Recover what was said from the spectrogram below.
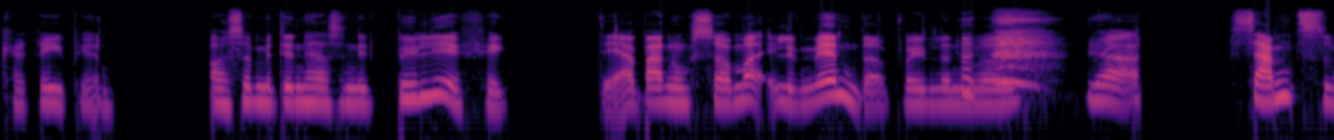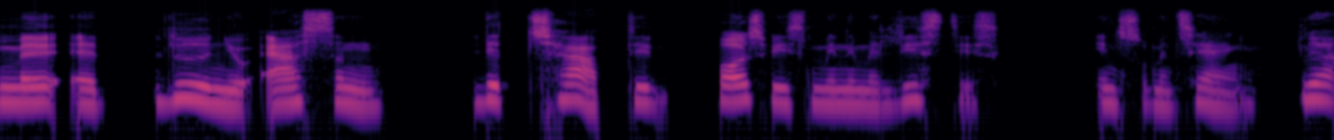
Karibien. Og så med den her sådan lidt bølgeeffekt. Det er bare nogle sommerelementer på en eller anden måde. Ja. Samtidig med, at lyden jo er sådan lidt tør. Det er forholdsvis minimalistisk instrumentering. Ja.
